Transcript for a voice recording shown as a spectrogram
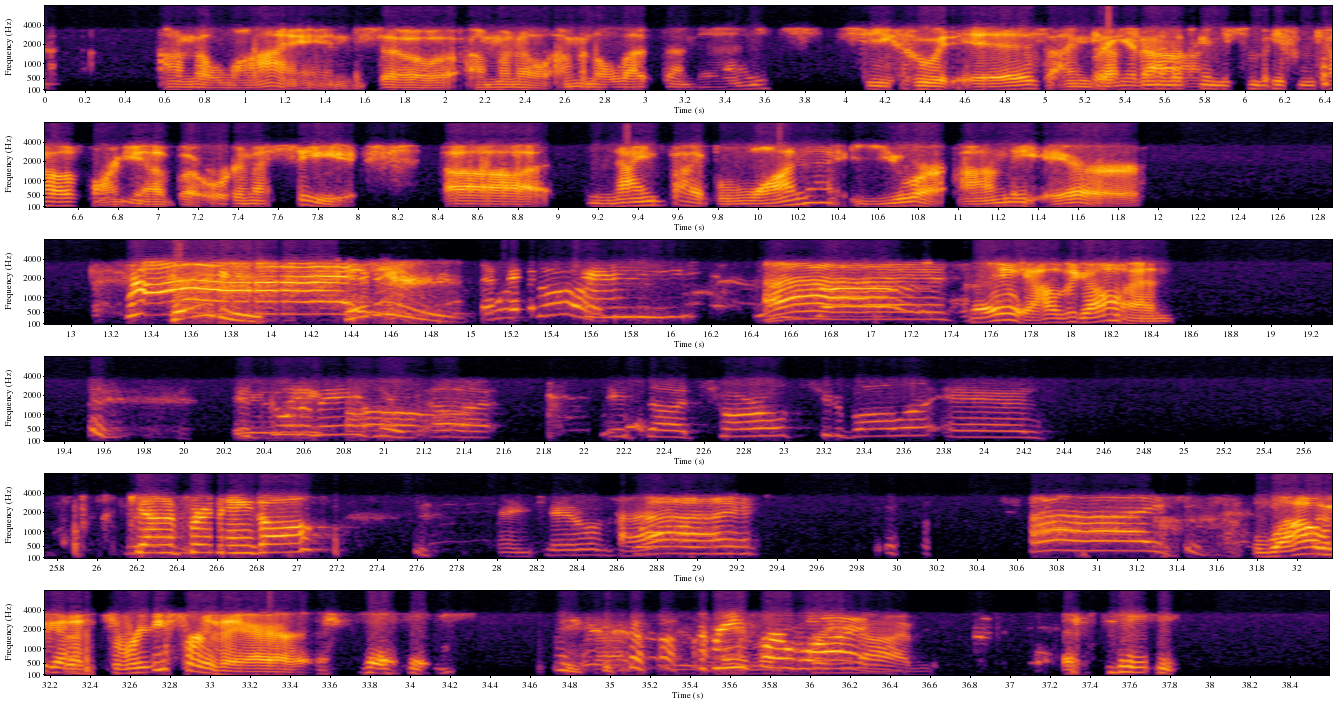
on the line. So I'm gonna I'm gonna let them in, see who it is. I'm Bring guessing it it's gonna be somebody from California, but we're gonna see. Uh, nine five one, you are on the air. Katie! What's up? Hi! Hey, how's it going? It's going amazing. Uh, it's uh, Charles Chudabala and Jennifer Nangle. And Caleb Hi. Hi! Wow, we got a three for there. Three for one. I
